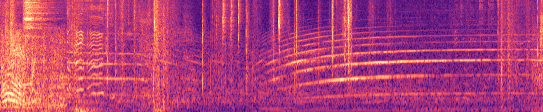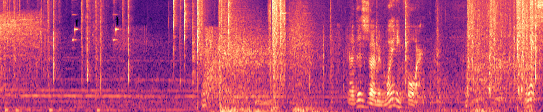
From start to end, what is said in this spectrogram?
Boom. This is what I've been waiting for. Yes.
